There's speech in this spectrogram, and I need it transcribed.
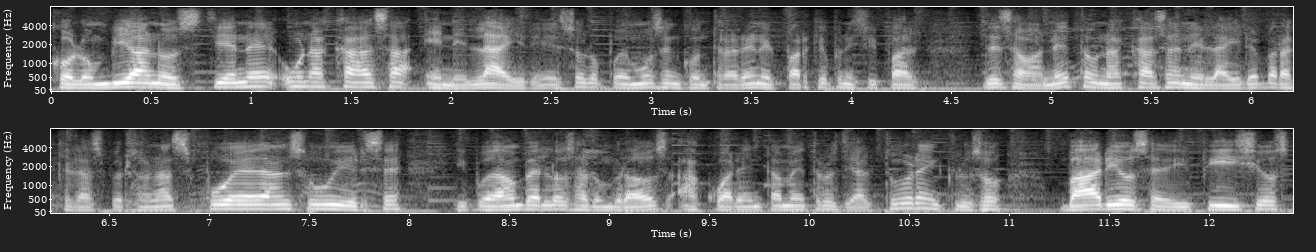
colombianos. Tiene una casa en el aire, eso lo podemos encontrar en el parque principal de Sabaneta, una casa en el aire para que las personas puedan subirse y puedan ver los alumbrados a 40 metros de altura, incluso varios edificios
